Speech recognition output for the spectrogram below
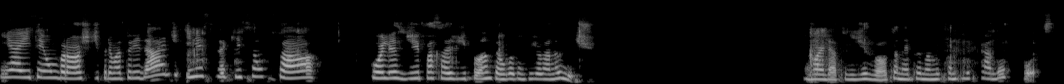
E aí tem um broche de prematuridade e esses aqui são só folhas de passagem de plantão que eu tenho que jogar no lixo. Vou guardar tudo de volta, né, para não me complicar depois.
